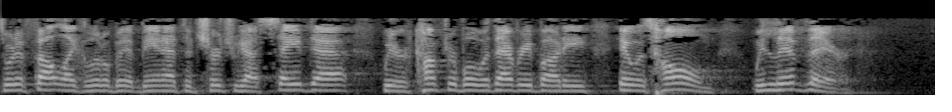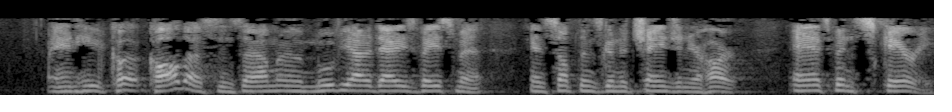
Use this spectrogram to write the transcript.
What it felt like a little bit being at the church we got saved at. We were comfortable with everybody. It was home. We lived there. And he called us and said, I'm going to move you out of daddy's basement and something's going to change in your heart. And it's been scary.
